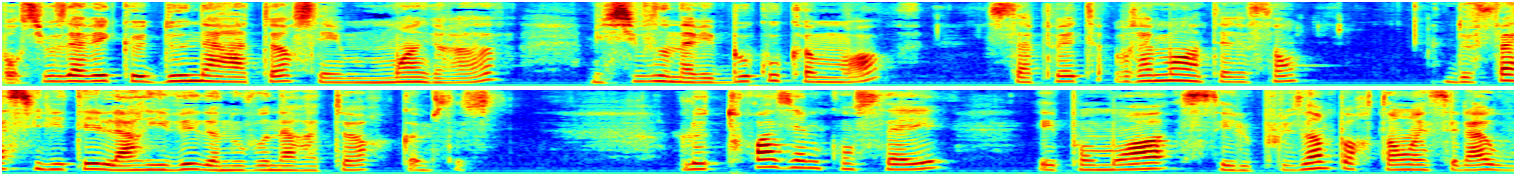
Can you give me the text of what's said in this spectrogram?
Bon, si vous avez que deux narrateurs, c'est moins grave, mais si vous en avez beaucoup comme moi, ça peut être vraiment intéressant de faciliter l'arrivée d'un nouveau narrateur comme ceci. Le troisième conseil, et pour moi c'est le plus important et c'est là où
